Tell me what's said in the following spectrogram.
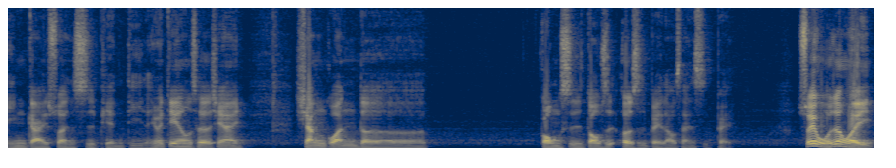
应该算是偏低的，因为电动车现在相关的公司都是二十倍到三十倍，所以我认为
